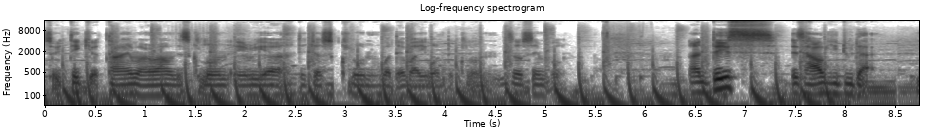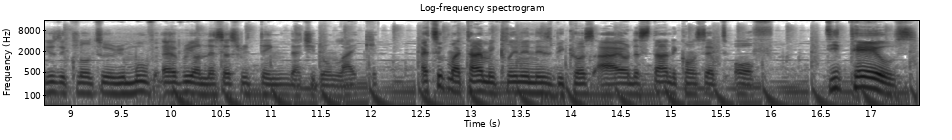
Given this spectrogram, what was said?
So you take your time around this clone area to just clone whatever you want to clone. It's so simple. And this is how you do that use the clone to remove every unnecessary thing that you don't like. I took my time in cleaning this because I understand the concept of details.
